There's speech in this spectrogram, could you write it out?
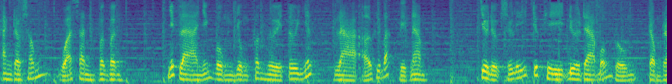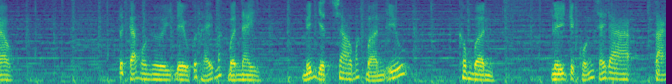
ăn rau sống, quả xanh vân vân. Nhất là những vùng dùng phân người tươi nhất là ở phía Bắc Việt Nam, chưa được xử lý trước khi đưa ra bón ruộng, trồng rau. Tất cả mọi người đều có thể mắc bệnh này. Miễn dịch sau mắc bệnh yếu, không bền. Lị trực khuẩn xảy ra tản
